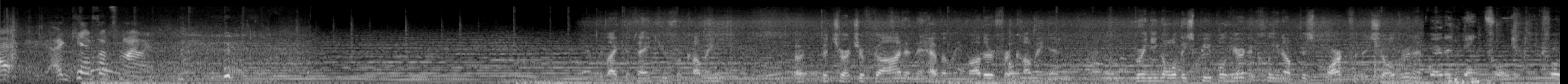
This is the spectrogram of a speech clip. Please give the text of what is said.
I, I can't stop smiling. We'd like to thank you for coming, uh, the Church of God and the Heavenly Mother for coming and bringing all these people here to clean up this park for the children. And very thankful for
